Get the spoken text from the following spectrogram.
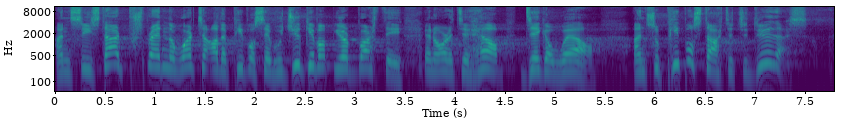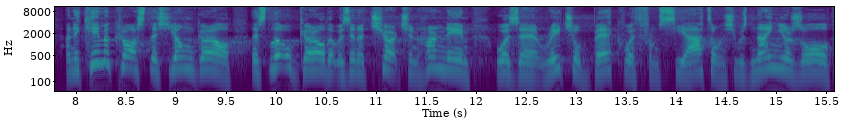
And so he started spreading the word to other people, say, Would you give up your birthday in order to help dig a well? And so people started to do this. And he came across this young girl, this little girl that was in a church, and her name was uh, Rachel Beckwith from Seattle. And she was nine years old,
